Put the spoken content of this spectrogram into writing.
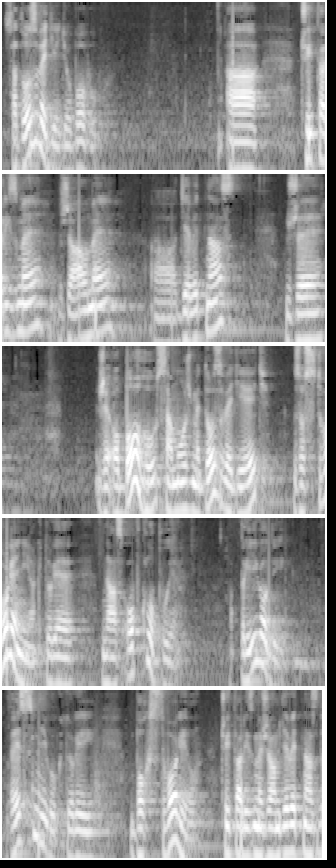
sa dozvedieť o Bohu. A čítali sme v Žálme 19, že, že o Bohu sa môžeme dozvedieť zo stvorenia, ktoré nás obklopuje. A prírody, vesmíru, ktorý Boh stvoril. Čítali sme Žalm 19.2.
